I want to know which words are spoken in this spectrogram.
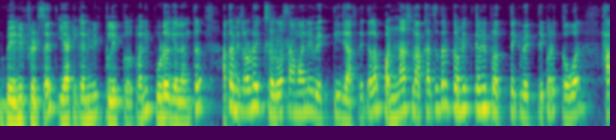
बेनिफिट्स आहेत. या ठिकाणी मी क्लिक करतो आणि पुढे गेल्यानंतर आता मित्रांनो एक सर्वसामान्य व्यक्ती जास्त असते त्याला पन्नास लाखाचं तर कमीत कमी प्रत्येक व्यक्तीकडे कवर हा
